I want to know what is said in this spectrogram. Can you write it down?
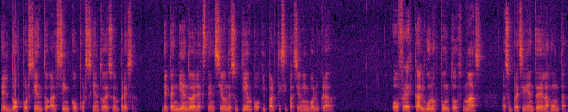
del 2% al 5% de su empresa, dependiendo de la extensión de su tiempo y participación involucrada. Ofrezca algunos puntos más a su presidente de la Junta,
